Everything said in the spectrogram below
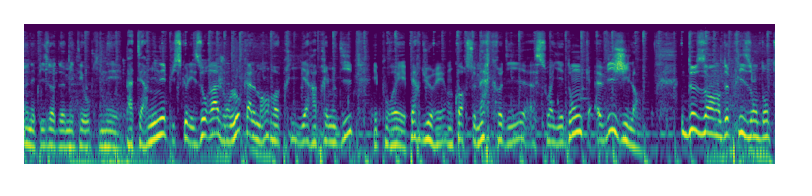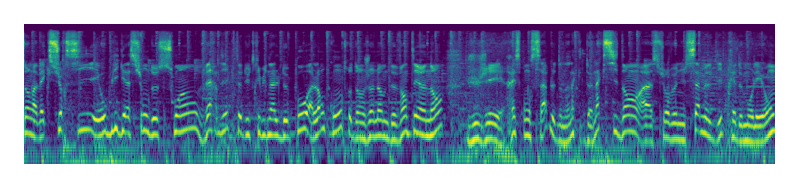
Un épisode qui n'est pas terminé puisque les orages ont localement repris hier après-midi et pourraient perdurer encore ce mercredi. Soyez donc vigilants. Deux ans de prison, dont un avec sursis et obligation de soins. Verdict du tribunal de Pau à l'encontre d'un jeune homme de 21 ans, jugé responsable d'un accident survenu samedi près de Moléon.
